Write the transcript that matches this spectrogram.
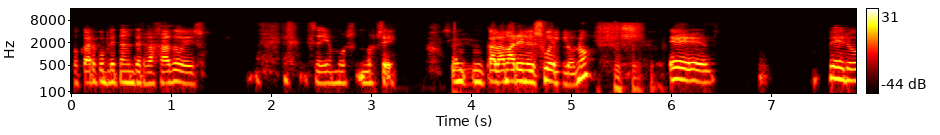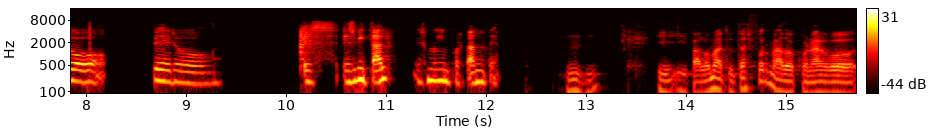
Tocar completamente relajado es, seríamos, no sé, un, calamar en el suelo, ¿no? Eh, pero, pero es, vital, es muy importante. Y, Paloma, ¿tú te has formado con algo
